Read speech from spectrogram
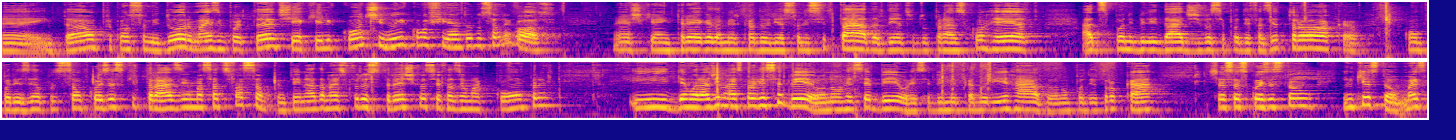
Né? Então, para o consumidor, o mais importante é que ele continue confiando no seu negócio né? Acho que a entrega da mercadoria solicitada dentro do prazo correto, a disponibilidade de você poder fazer troca, como por exemplo, são coisas que trazem uma satisfação, porque não tem nada mais frustrante que você fazer uma compra e demorar demais para receber, ou não receber, ou receber mercadoria errada, ou não poder trocar. Essas coisas estão em questão, mas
